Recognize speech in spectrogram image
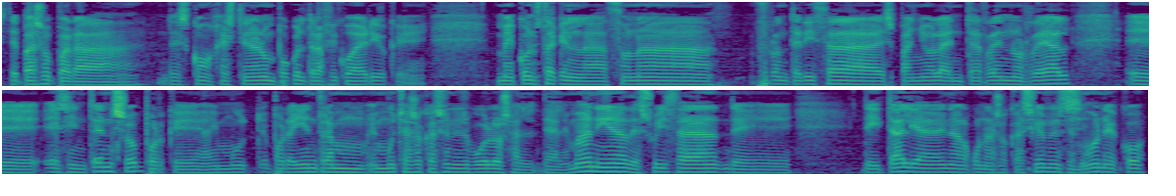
este paso para descongestionar un poco el tráfico aéreo que me consta que en la zona fronteriza española en terreno real eh, es intenso porque hay por ahí entran en muchas ocasiones vuelos de Alemania, de Suiza, de de Italia en algunas ocasiones, de Mónaco,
